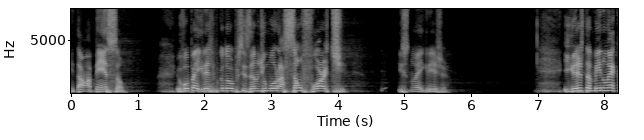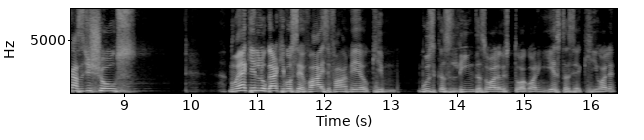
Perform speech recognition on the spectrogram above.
me dar uma bênção. Eu vou para a igreja porque eu estou precisando de uma oração forte. Isso não é igreja. Igreja também não é casa de shows. Não é aquele lugar que você vai e você fala, meu, que músicas lindas. Olha, eu estou agora em êxtase aqui. Olha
